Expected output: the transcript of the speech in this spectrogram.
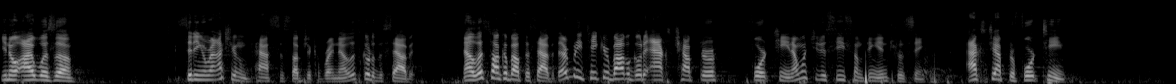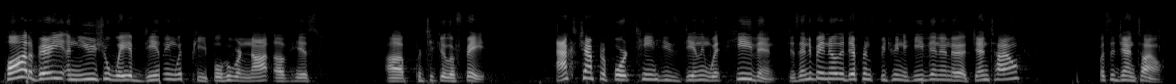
you know, I was uh, sitting around, actually, I'm going to pass the subject up right now. Let's go to the Sabbath. Now, let's talk about the Sabbath. Everybody, take your Bible, go to Acts chapter 14. I want you to see something interesting. Acts chapter 14. Paul had a very unusual way of dealing with people who were not of his uh, particular faith. Acts chapter 14, he's dealing with heathen. Does anybody know the difference between a heathen and a Gentile? What's a Gentile?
